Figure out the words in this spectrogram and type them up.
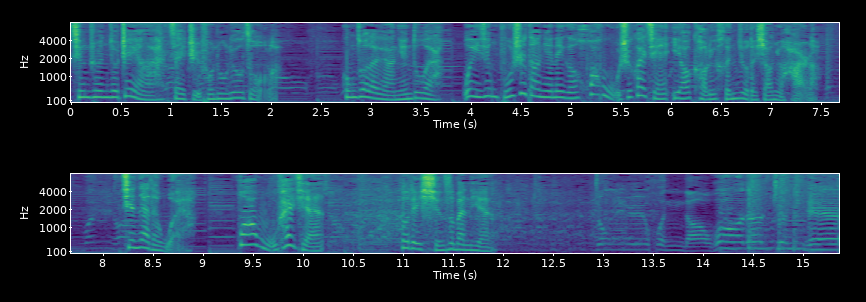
青春就这样啊，在指缝中溜走了。工作了两年多呀，我已经不是当年那个花五十块钱也要考虑很久的小女孩了。现在的我呀，花五块钱都得寻思半天。终于混到我的春天。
